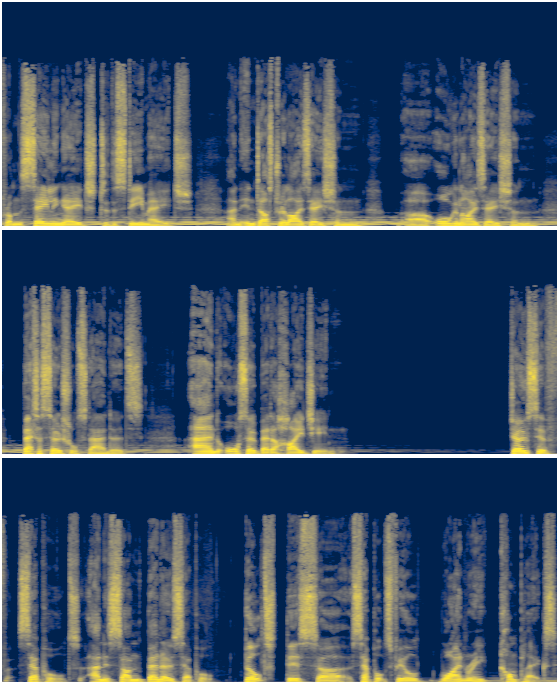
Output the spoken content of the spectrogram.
from the sailing age to the steam age, and industrialization, uh, organization, better social standards, and also better hygiene. Joseph Seppelt and his son Benno Seppelt built this uh, Seppeltsfield winery complex,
